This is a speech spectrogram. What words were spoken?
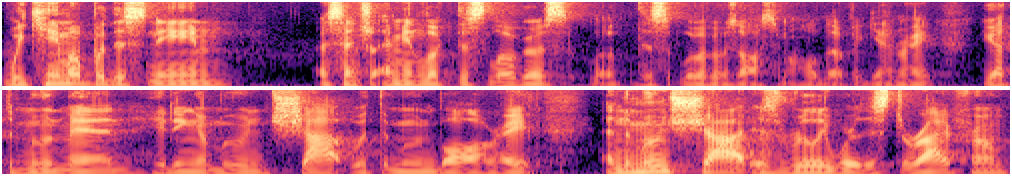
we came up with this name. Essentially, I mean, look, this logo's this logo's awesome. I'll hold it up again, right? You got the Moon Man hitting a moon shot with the moon ball, right? And the moon shot is really where this derived from.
